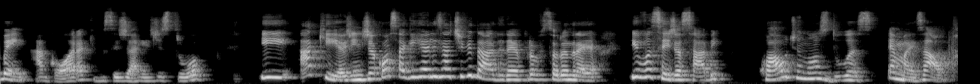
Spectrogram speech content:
Muito bem, agora que você já registrou, e aqui a gente já consegue realizar atividade, né, professora Andréia? E você já sabe qual de nós duas é mais alta?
